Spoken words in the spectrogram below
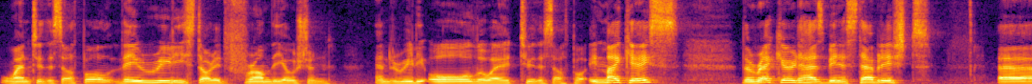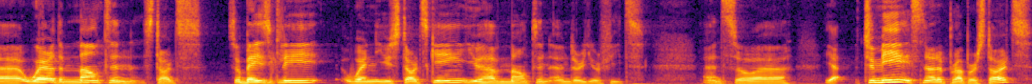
went to the South Pole, they really started from the ocean and really all the way to the South Pole. In my case, the record has been established uh, where the mountain starts. So basically, when you start skiing, you have mountain under your feet. And so, uh, yeah, to me, it's not a proper start,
